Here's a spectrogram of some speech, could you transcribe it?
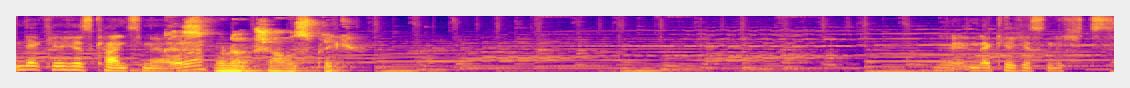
In der Kirche ist keins mehr, Das oder? ist wunderschöner Ausblick. Nee, in der Kirche ist nichts.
